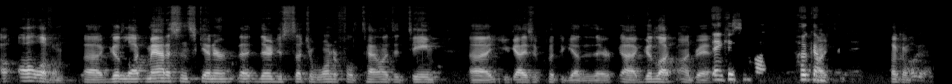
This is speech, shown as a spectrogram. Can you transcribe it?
all of them good luck. Madison Skinner, they're just such a wonderful, talented team you guys have put together there. good luck, Andrea. Thank you so much. Hook 'em. Right. Hook 'em.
